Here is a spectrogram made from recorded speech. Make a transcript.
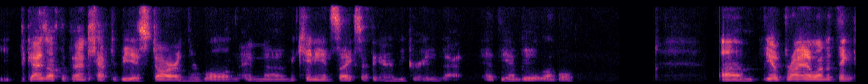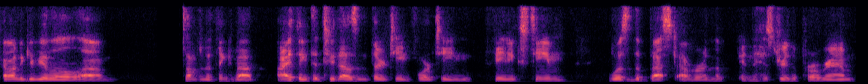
The guys off the bench have to be a star in their role, and uh, McKinnie and Sykes I think are going to be great in that at the NBA level. Um, you know, Brian, I want to think. I want to give you a little um, something to think about. I think the 2013-14 Phoenix team was the best ever in the in the history of the program.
